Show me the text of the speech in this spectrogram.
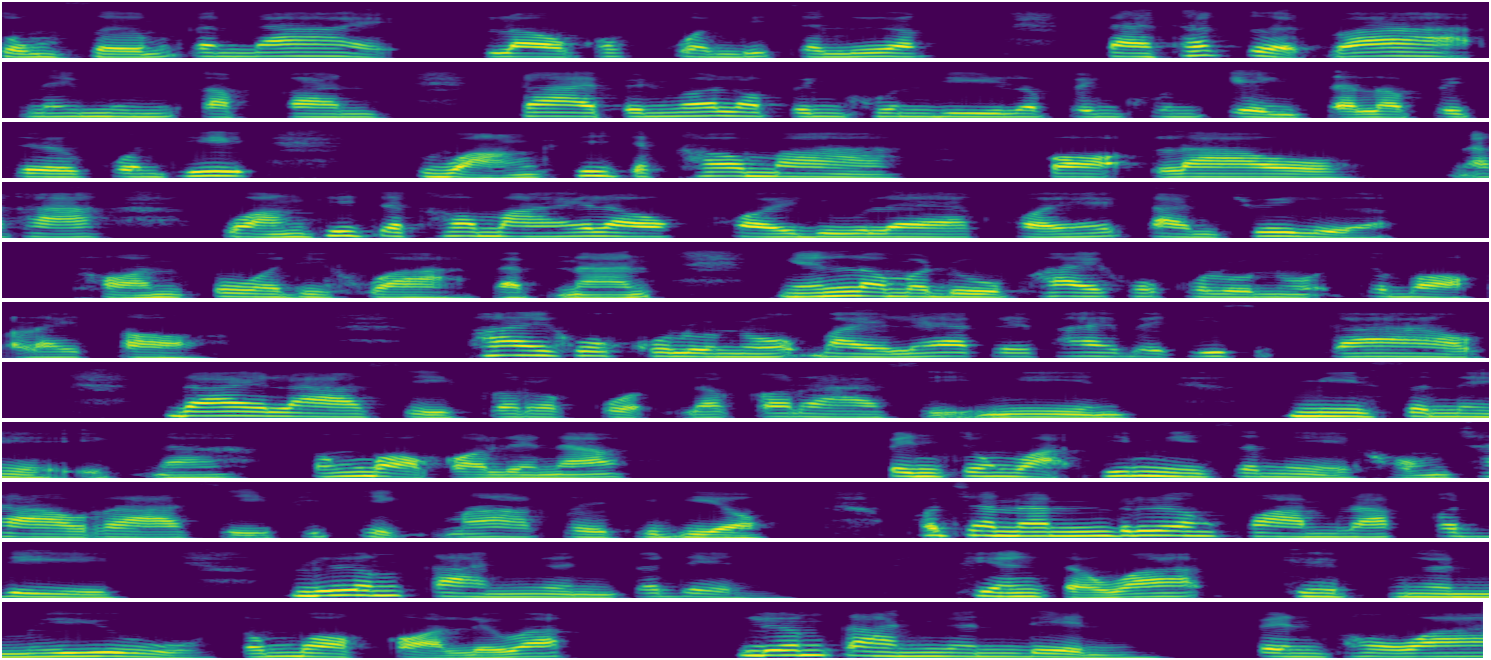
ส่งเสริมกันได้ เราก็ควรที่จะเลือก แต่ถ้าเกิดว่าในมุมกลับกัน กลายเป็นว่าเราเป็นคนดีเราเป็นคนเก่ง แต่เราไปเจอคนที่หวังที่จะเข้ามาเกาะเรานะคะ หวังที่จะเข้ามาให้เราคอยดูแลคอยให้การช่วยเหลือ ถอนตัวดีกว่าแบบนั้นงั้นเรามาดูไพ่โคโคโรโนะจะบอกอะไรต่อไพ่โคโคโรโนะใบแรกได้ไพ่ใบที่ 19 ได้ราศีกรกฎแล้วก็ราศีมีน มีเสน่ห์อีกนะ ต้องบอกก่อนเลยนะ เป็นจังหวะที่มีเสน่ห์ของชาวราศีพิจิกมากเลยทีเดียว เพราะฉะนั้นเรื่องความรักก็ดี เรื่องการเงินก็เด่น เพียงแต่ว่าเก็บเงินไม่อยู่ ต้องบอกก่อนเลยว่า เรื่องการเงินเด่นเป็นเพราะว่า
